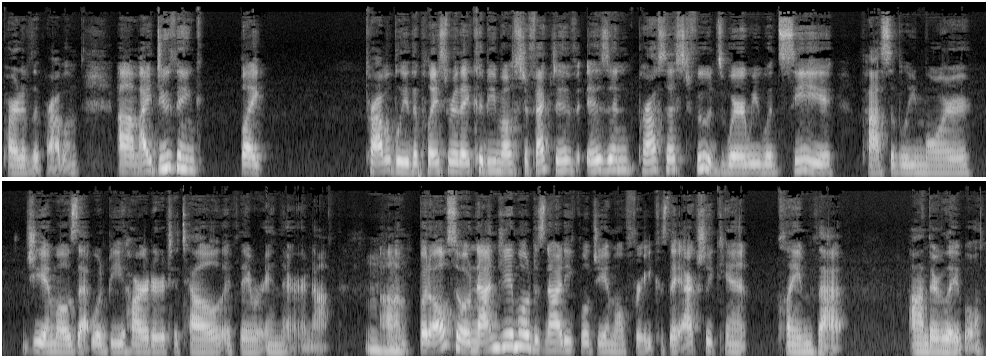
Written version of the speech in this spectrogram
part of the problem. Um, I do think, like, probably the place where they could be most effective is in processed foods, where we would see possibly more GMOs that would be harder to tell if they were in there or not. Mm-hmm. Um, but also, non GMO does not equal GMO free because they actually can't claim that on their label.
